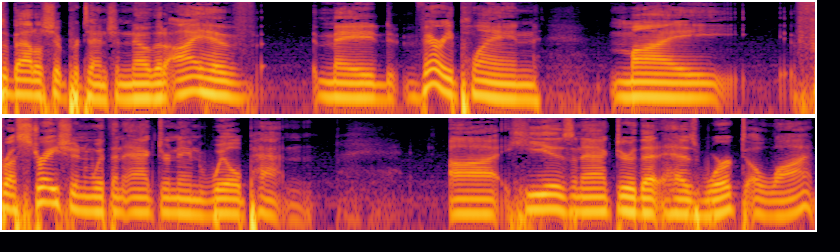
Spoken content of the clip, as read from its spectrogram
of Battleship Pretension know that I have made very plain my frustration with an actor named Will Patton. Uh, he is an actor that has worked a lot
